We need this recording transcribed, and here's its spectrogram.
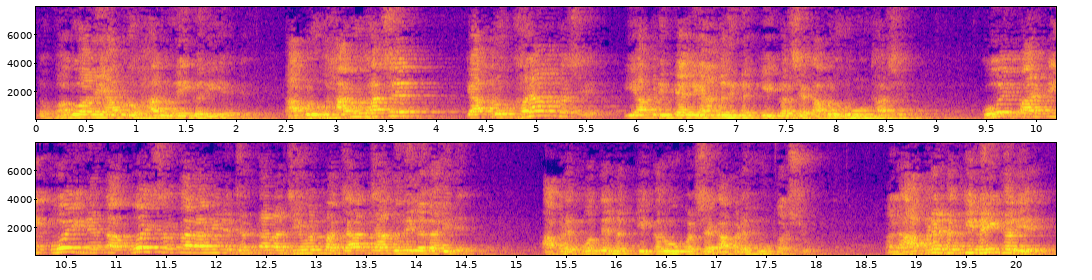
તો ભગવાને આપણું હારું નહીં કરી શકે. આપણું હારું થશે કે આપણું ખરાબ થશે? એ આપણી પહેલી આંગળી નક્કી કરશે કે આપણું શું થશે. કોઈ પાર્ટી, કોઈ નેતા, કોઈ સરકાર આવીને જનતાના જીવનમાં ચાર ચાંદ નહીં લગાવી દે. આપણે પોતે નક્કી કરવું પડશે કે આપણે શું કરશું. અને આપણે નક્કી નહીં કરીએ,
